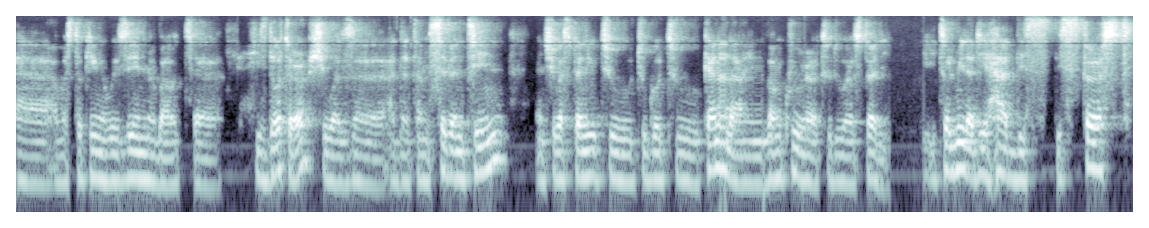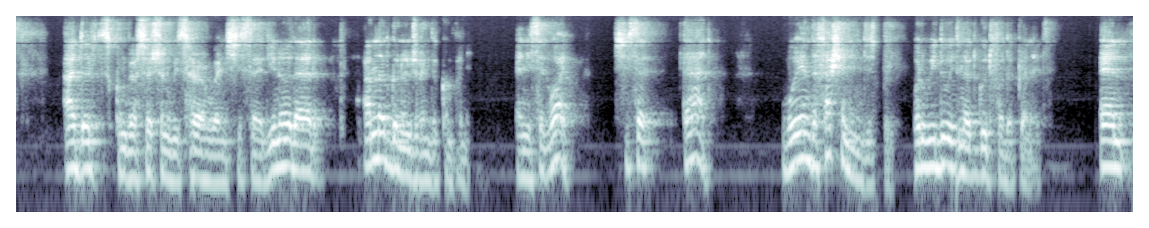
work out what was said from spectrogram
uh, I was talking with him about uh, his daughter. She was uh, at that time 17, and she was planning to to go to Canada in Vancouver to do her study. He told me that he had this this first adult conversation with her when she said, "You know that I'm not going to join the company," and he said, "Why?" She said, "Dad, we're in the fashion industry. What we do is not good for the planet." And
